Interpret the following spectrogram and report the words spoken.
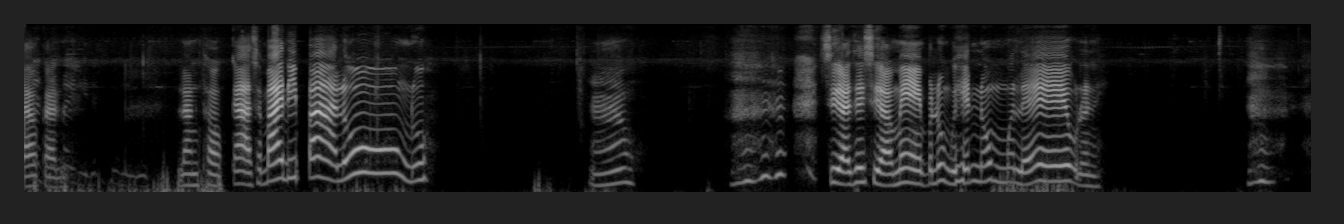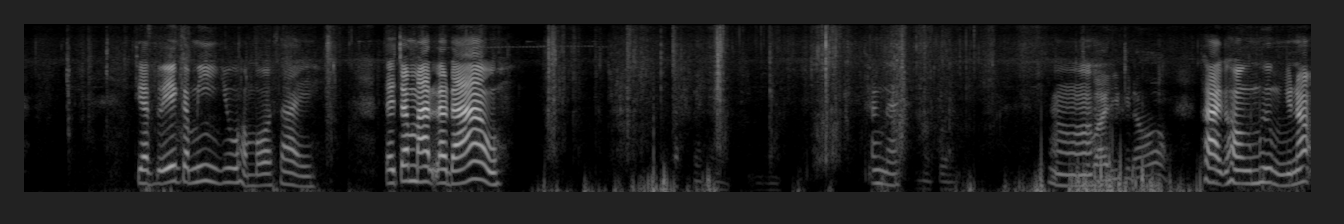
ดาวกันลังทอกกาสบายดีป้าลุงดูอ้าวเสือใช่เสือแม่ปลาลุงก็เห็นนมเมื่อแล้วเลยวนี่ เจียบตัวเองก็มีอยู่หำบอใส่ แต่จะมัดแล้วดาวทั้งใดมาเพิ่นอ๋อสบายดีพี่น้องผ่ากับห้องหึมๆอยู่เนาะ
